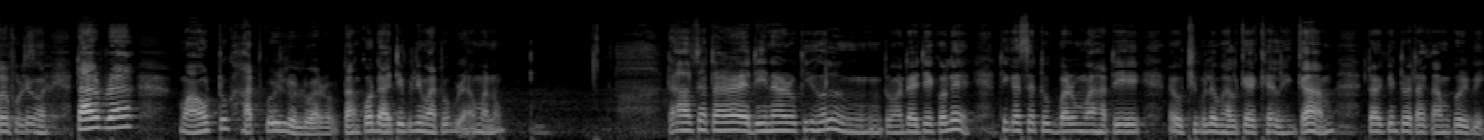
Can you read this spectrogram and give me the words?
লৈ ফুৰিছিলে? তাৰ পৰা মাউতটোক হাত কৰি ল'লোঁ আৰু। তাংকৰ দাইটি বুলি মাতোঁ মানুহ। তাৰপিছত আৰু এদিন আৰু কি হ'ল তোমাৰ দাইটিয়ে ক'লে ঠিক আছে তোক বাৰু মই হাতী উঠিবলৈ ভালকৈ খেল শিকাম তই কিন্তু এটা কাম কৰিবি।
